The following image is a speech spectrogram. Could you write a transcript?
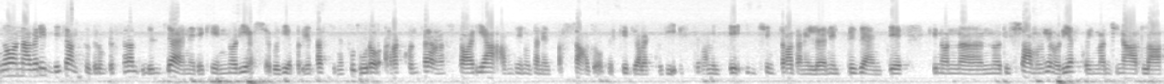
non avrebbe senso per un personaggio del genere che non riesce così a proiettarsi nel futuro raccontare una storia avvenuta nel passato perché Viola è così estremamente incentrata nel, nel presente che non, non, riusciamo, io non riesco a immaginarla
